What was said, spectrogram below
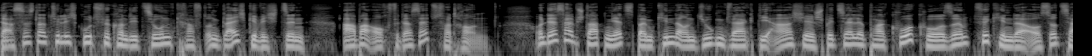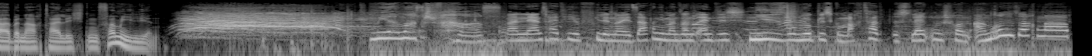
Das ist natürlich gut für Kondition, Kraft und Gleichgewichtssinn, aber auch für das Selbstvertrauen. Und deshalb starten jetzt beim Kinder- und Jugendwerk die Arche spezielle Parkourkurse für Kinder aus sozial benachteiligten Familien. Mir macht Spaß. Man lernt halt hier viele neue Sachen, die man sonst eigentlich nie so wirklich gemacht hat. Es lenkt mich von anderen Sachen ab.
